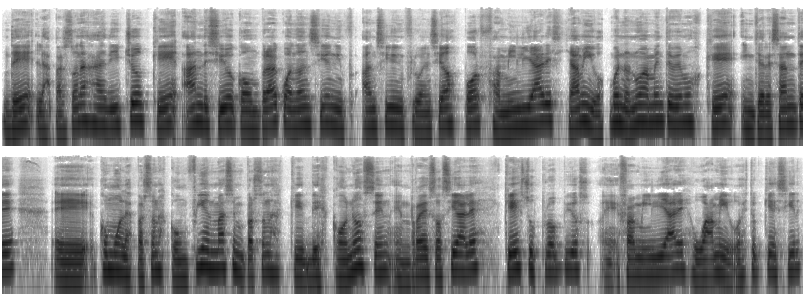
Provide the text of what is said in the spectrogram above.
de las personas han dicho que han decidido comprar cuando han sido, han sido influenciados por familiares y amigos. Bueno, nuevamente vemos que interesante eh, cómo las personas confían más en personas que desconocen en redes sociales que sus propios eh, familiares o amigos. Esto quiere decir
